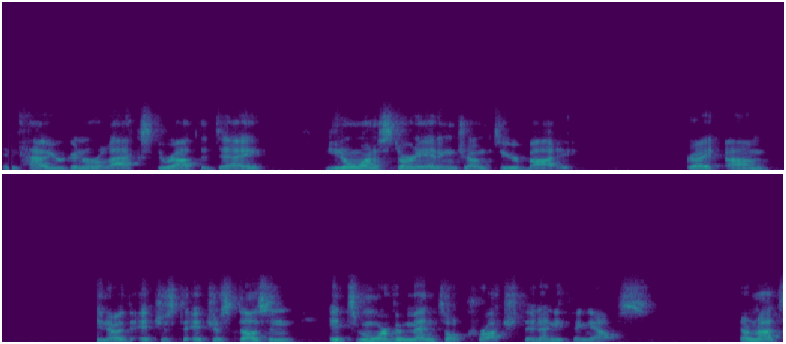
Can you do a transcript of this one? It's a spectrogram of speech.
and how you're going to relax throughout the day, you don't want to start adding junk to your body, right? Um, you know, it just it just doesn't. It's more of a mental crutch than anything else. I'm not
